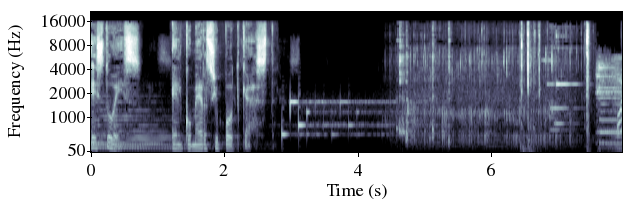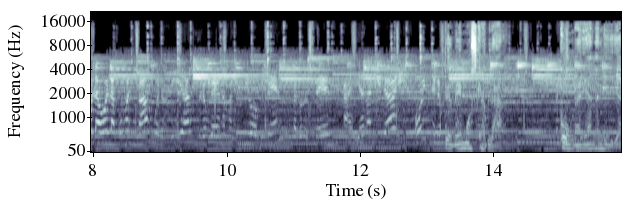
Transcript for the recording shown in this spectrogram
Esto es El Comercio Podcast. Hola, hola, ¿cómo están? Buenos días, espero que hayan amanecido bien. Está con ustedes Ariana Lira y hoy tenemos... Tenemos que hablar con Ariana Lira.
